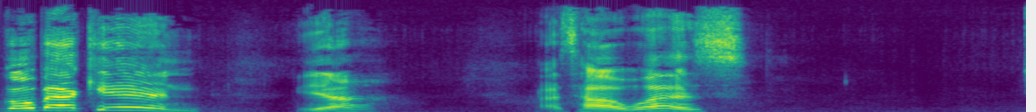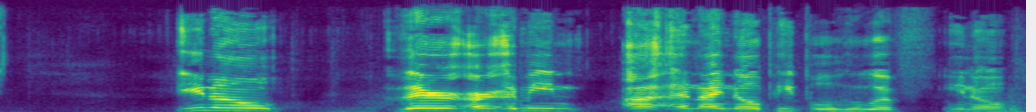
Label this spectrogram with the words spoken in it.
go back in. Yeah, that's how it was. You know, there are, I mean, uh, and I know people who have, you know,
